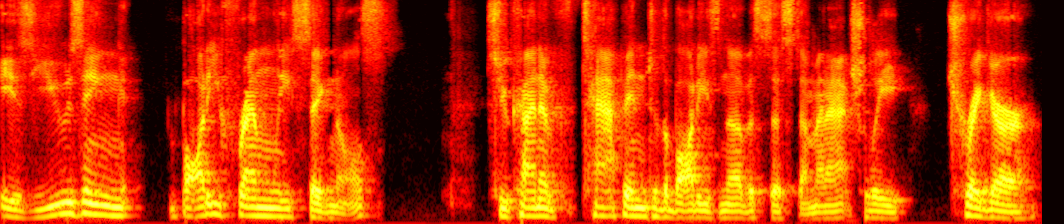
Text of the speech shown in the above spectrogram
is using body friendly signals to kind of tap into the body's nervous system and actually trigger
